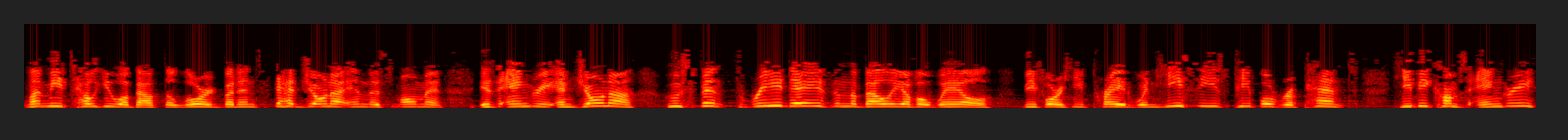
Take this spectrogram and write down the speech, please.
Let me tell you about the Lord. But instead, Jonah in this moment is angry. And Jonah, who spent three days in the belly of a whale before he prayed, when he sees people repent, he becomes angry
